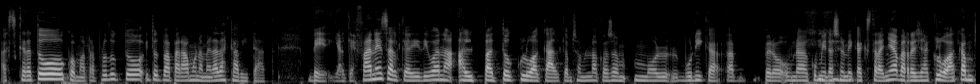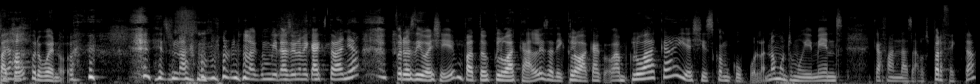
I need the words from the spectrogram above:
excretor com el reproductor, i tot va parar en una mena de cavitat. Bé, i el que fan és el que li diuen el petó cloacal, que em sembla una cosa molt bonica, eh, però una combinació una mica estranya, barrejar cloaca amb petó, ja. però bueno, és una, una combinació una mica estranya, però es diu així, un petó cloacal, és a dir, cloaca amb cloaca i així és com cúpula cúpula, no? amb uns moviments que fan les aus. Perfecte.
